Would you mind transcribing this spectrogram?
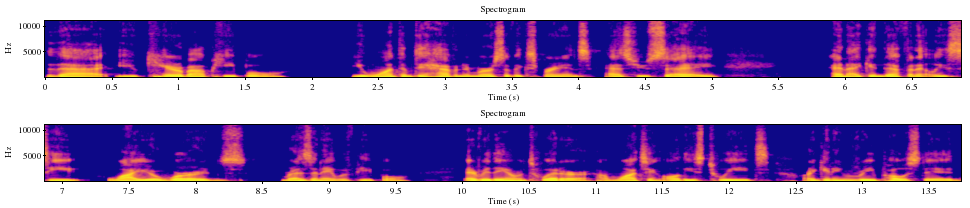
that you care about people. You want them to have an immersive experience, as you say. And I can definitely see why your words resonate with people. Every day on Twitter, I'm watching all these tweets are getting reposted,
